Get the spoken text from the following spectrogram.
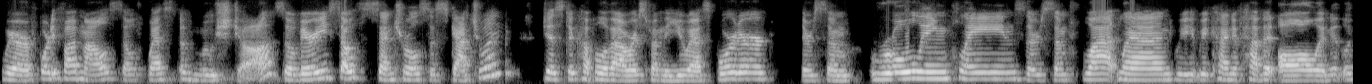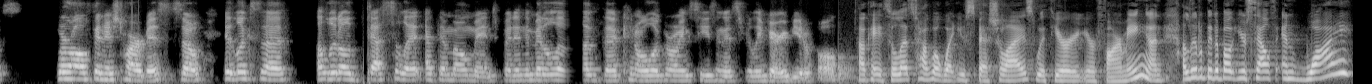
We're 45 miles southwest of Moose Jaw, so very south central Saskatchewan, just a couple of hours from the US border. There's some rolling plains, there's some flat land. We, we kind of have it all, and it looks, we're all finished harvest. So it looks a, a little desolate at the moment, but in the middle of the canola growing season, it's really very beautiful. Okay, so let's talk about what you specialize with your, your farming and a little bit about yourself and why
